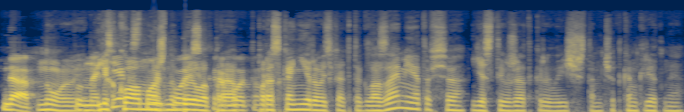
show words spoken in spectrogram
да, ну, легко можно было про, просканировать как-то глазами это все, если ты уже открыл и ищешь там что-то конкретное.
